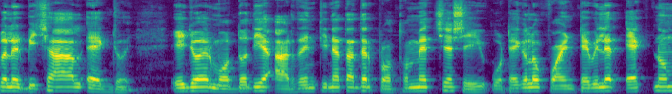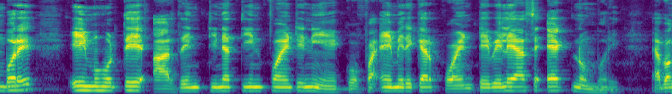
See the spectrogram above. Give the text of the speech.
গোলের বিশাল এক জয়। এই জয়ের মধ্য দিয়ে আর্জেন্টিনা তাদের প্রথম ম্যাচ শেষেই উঠে গেল পয়েন্ট টেবিলের এক নম্বরে। এই মুহূর্তে আর্জেন্টিনা তিন পয়েন্টে নিয়ে কোপা আমেরিকার পয়েন্ট টেবিলে আছে এক নম্বরে এবং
